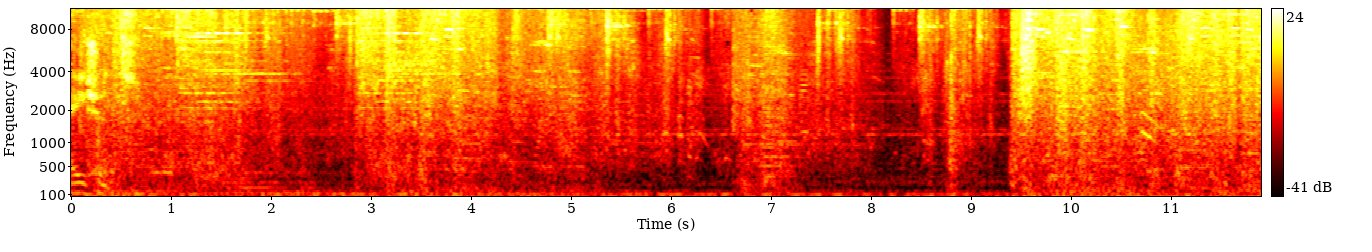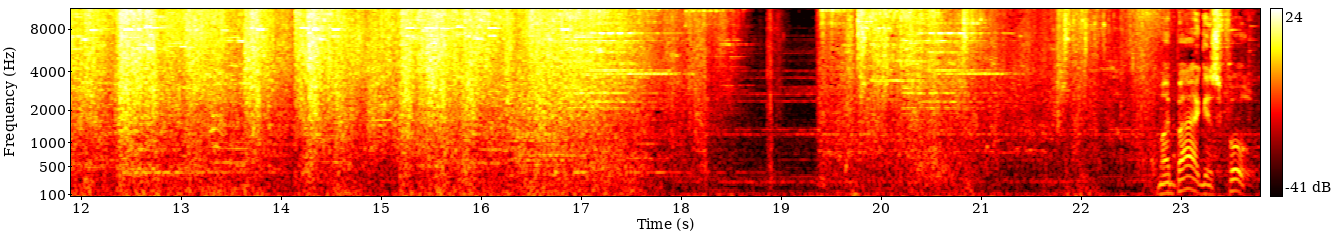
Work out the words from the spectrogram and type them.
Patience. My bag is full.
